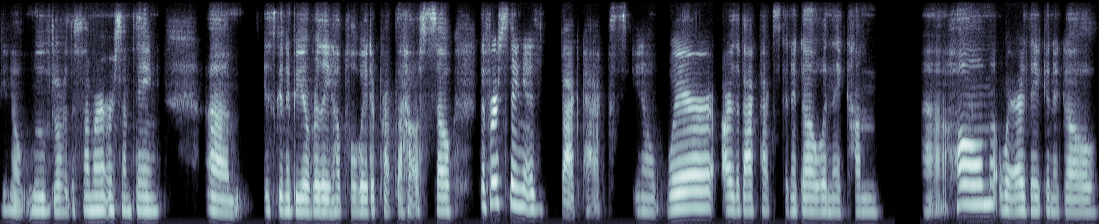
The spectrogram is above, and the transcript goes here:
you know, moved over the summer or something um, is going to be a really helpful way to prep the house. So the first thing is backpacks. You know, where are the backpacks going to go when they come uh, home? Where are they going to go?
